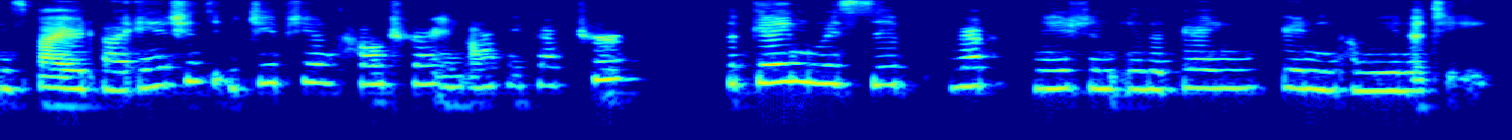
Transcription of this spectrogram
inspired by ancient Egyptian culture and architecture, the game received recognition in the game gaming community.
